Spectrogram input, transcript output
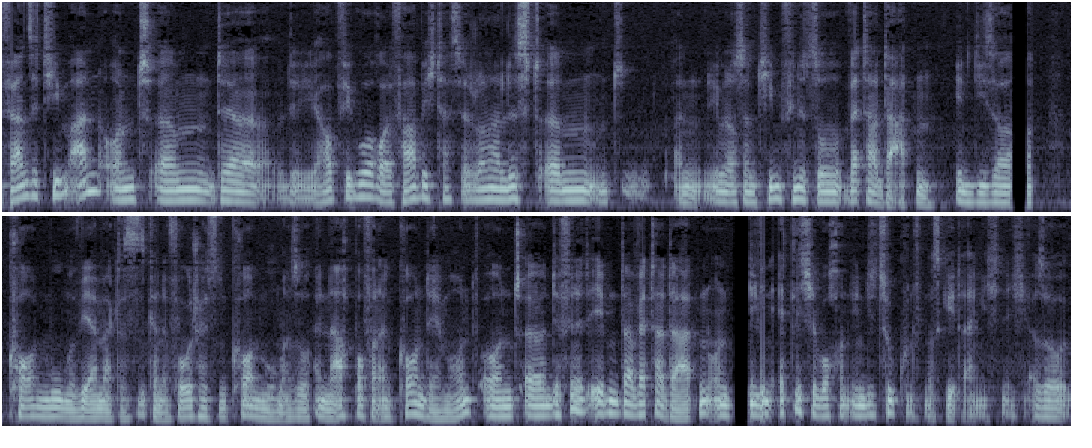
ein Fernsehteam an und ähm, der die Hauptfigur, Rolf Habicht heißt der Journalist, ähm, und ein, jemand aus seinem Team findet so Wetterdaten in dieser Kornmume, wie er merkt, das ist keine Vogelscheuche, das ist ein Kornmume, also ein Nachbau von einem Korndämon. Und äh, der findet eben da Wetterdaten und die gehen etliche Wochen in die Zukunft. Das geht eigentlich nicht. Also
